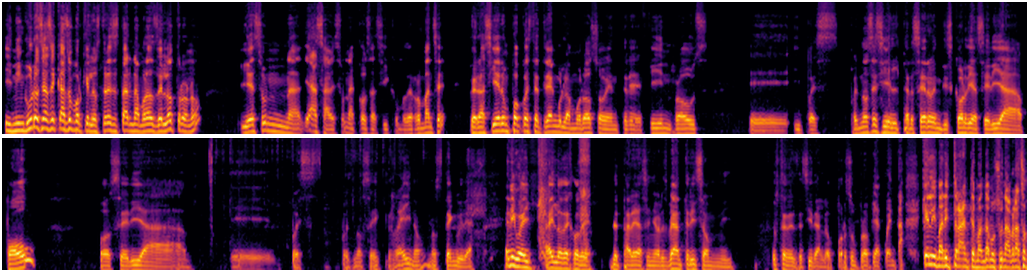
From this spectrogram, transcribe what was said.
Y ninguno se hace caso porque los tres están enamorados del otro, ¿no? Y es una, ya sabes, una cosa así como de romance. Pero así era un poco este triángulo amoroso entre Finn, Rose eh, y pues, pues no sé si el tercero en discordia sería Poe o sería, eh, pues, pues no sé, Rey, ¿no? No tengo idea. Anyway, ahí lo dejo de, de tarea, señores. Vean Trisom y ustedes decidanlo por su propia cuenta. Kelly Maritran, te mandamos un abrazo.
